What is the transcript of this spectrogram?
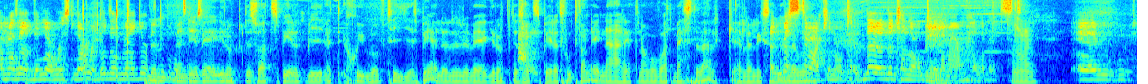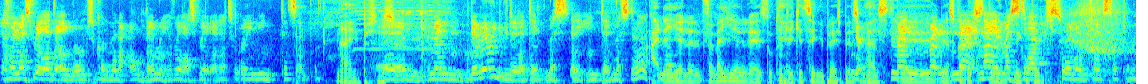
om man säger the lowest low. Det, det väger upp Men, det på något men sätt. det väger upp det så att spelet blir ett 7 av 10 spel? Eller det väger upp det så att spelet fortfarande är i närheten av att vara ett mästerverk? Eller liksom, vad? mästerverk är nog det, det kan jag inte hålla med om heller faktiskt. Mm. Ehm, har man spelat en gång så kommer man aldrig mer vilja spela det, tror jag ju inte till exempel. Nej, precis. Ehm, men det behöver inte betyda att det är ett mäster, inte är ett mästerverk. Nej, det men, gäller, för mig gäller det i stort sett vilket single play-spel som helst. Men, det, men det ska nej, extremt nej, mycket mästerverk, till. så långt kan jag sträcka mig.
